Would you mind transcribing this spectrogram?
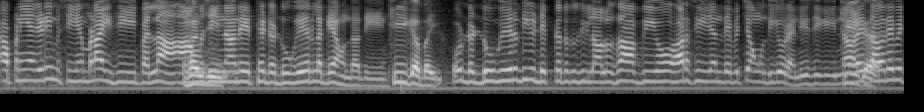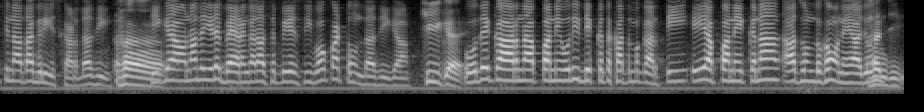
ਆਪਣੀਆਂ ਜਿਹੜੀ ਮਸ਼ੀਨ ਬਣਾਈ ਸੀ ਪਹਿਲਾਂ ਆਮ ਹਾਂਜੀ। ਮਸ਼ੀਨਾਂ ਦੇ ਇੱਥੇ ਡੱਡੂ ਗੇਅਰ ਲੱਗਿਆ ਹੁੰਦਾ ਸੀ। ਠੀਕ ਹੈ ਬਾਈ। ਉਹ ਡੱਡੂ ਗੇਅਰ ਦੀ ਦਿੱਕਤ ਤੁਸੀਂ ਲਾ ਲਓ ਸਾਹਿਬ ਵੀ ਉਹ ਹਰ ਸੀਜ਼ਨ ਦੇ ਵਿੱਚ ਆਉਂਦੀ ਹੋ ਰਹਿੰਦੀ ਸੀਗੀ। ਨਾਲੇ। ਤਾਂ ਉਹਦੇ ਵਿੱਚ ਨਾ ਤਾਂ ਗਰੀਸ ਕੱਢਦਾ ਸੀ। ਹਾਂ। ਠੀਕ ਹੈ ਉਹਨਾਂ ਦੇ ਜਿਹੜੇ ਬੈਰਿੰਗਾਂ ਦਾ ਸਪੇਸ ਸੀ ਬਹੁਤ ਘੱਟ ਹੁੰਦਾ ਸੀਗਾ। ਠੀਕ ਹੈ ਉਹਦੇ ਕਾਰਨ ਆਪਾਂ ਨੇ ਉਹਦੀ ਦਿੱਕਤ ਖਤਮ ਕਰਤੀ। ਇਹ ਆਪਾਂ ਨੇ ਇੱਕ ਨਾ ਆ ਤੁਹਾਨੂੰ ਦਿਖਾਉਣੇ ਆ ਜੋ ਹਾਂਜੀ।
